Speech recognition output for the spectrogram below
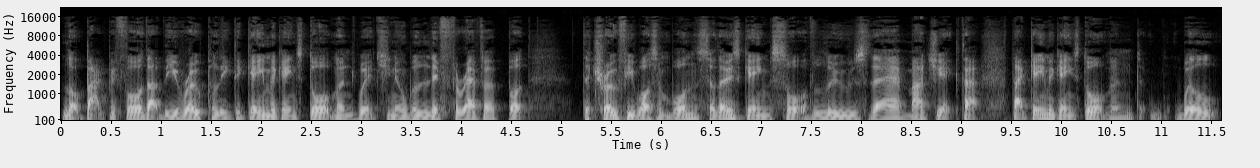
Look back before that, the Europa League, the game against Dortmund, which, you know, will live forever. But the trophy wasn't won. So those games sort of lose their magic. That, that game against Dortmund will,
